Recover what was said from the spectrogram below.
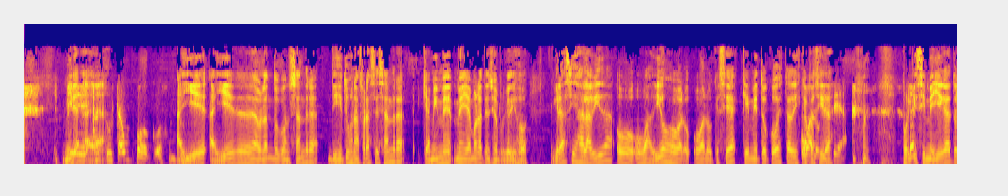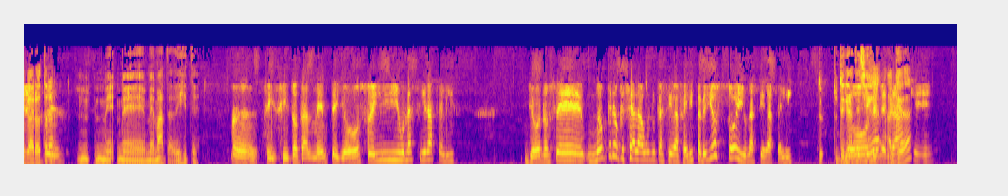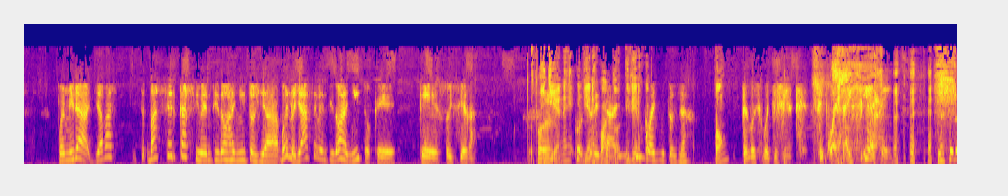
Mira, Eh, asusta un poco. Ayer, ayer hablando con Sandra, dijiste una frase, Sandra, que a mí me, me llamó la atención porque dijo, gracias a la vida o, o a Dios o a, lo, o a lo que sea, que me tocó esta O a lo que discapacidad. sea. Porque si me llega a tocar otra, me, me, me mata, dijiste. Eh, sí, sí, totalmente. Yo soy una ciega feliz. Yo no sé, no creo que sea la única ciega feliz, pero yo soy una ciega feliz. ¿Tú te quedaste Yo, de ciega? ¿A qué verdad edad? que- pues mira, ya va, va a ser casi 22 añitos ya. Bueno, ya hace 22 añitos que, que soy ciega. ¿Y tienes, y Con tienes cuánto? ¿Y tienes 35 cu- añitos ya. ¿Con? Tengo 57. 57.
